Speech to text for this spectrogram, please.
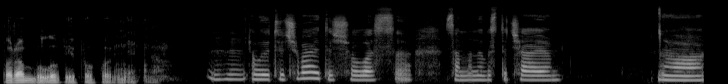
пора було б і поповняти нам. Угу. Ви от відчуваєте, що у вас е, саме не вистачає е,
